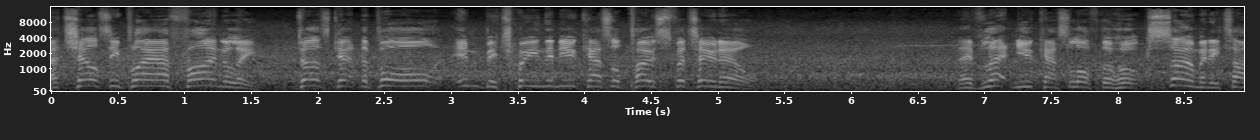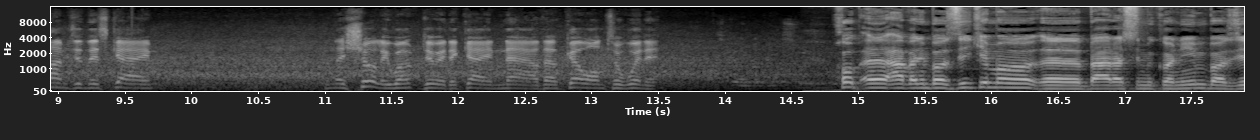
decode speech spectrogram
A Chelsea player finally does get the ball in between the Newcastle posts for 2-0. They've let Newcastle off the hook so many times in this game. خب اولین بازی که ما بررسی میکنیم بازی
